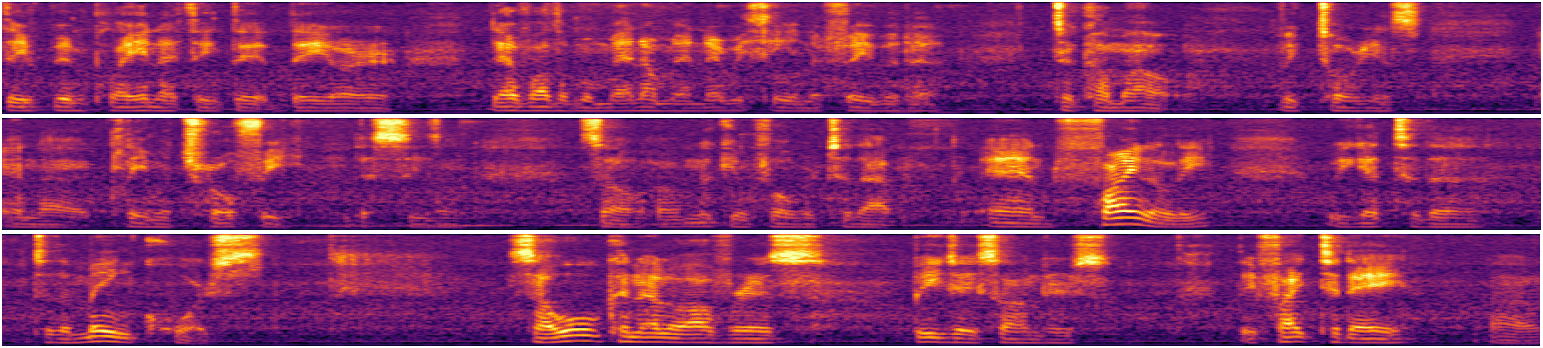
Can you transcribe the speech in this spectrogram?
they've been playing. I think that they are they have all the momentum and everything in their favor to to come out victorious and uh, claim a trophy this season. So I'm looking forward to that. And finally, we get to the to the main course. Saul Canelo Alvarez, B.J. Saunders, they fight today. Uh,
